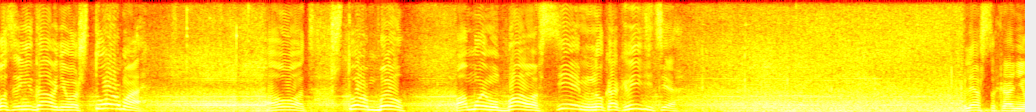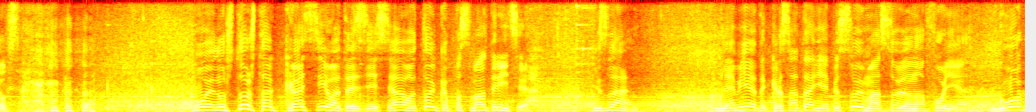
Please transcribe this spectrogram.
после недавнего шторма, а вот, шторм был, по-моему, баллов 7, но, как видите, пляж сохранился. Ой, ну что ж так красиво-то здесь, а? Вот только посмотрите. Не знаю, для меня это красота неописуемая, особенно на фоне гор.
